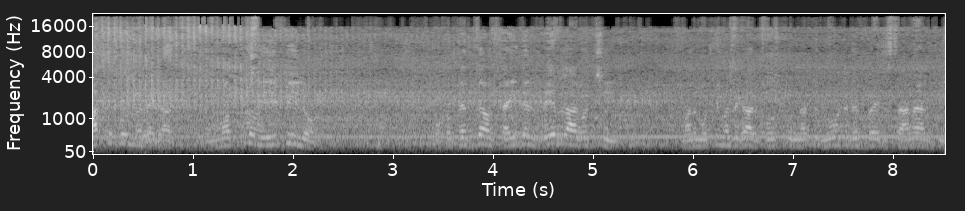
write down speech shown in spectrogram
ఆత్మకూరులోనే కాదు మొత్తం ఏపీలో ఒక పెద్ద టైటిల్ వేవ్ లాగొచ్చి మన ముఖ్యమంత్రి గారు కోరుకున్నట్టు నూట డెబ్బై ఐదు స్థానాలకి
